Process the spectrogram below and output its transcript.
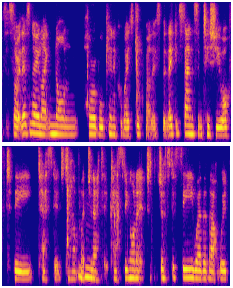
sorry there's no like non horrible clinical way to talk about this but they could send some tissue off to be tested to have like Mhm. genetic testing on it just to see whether that would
